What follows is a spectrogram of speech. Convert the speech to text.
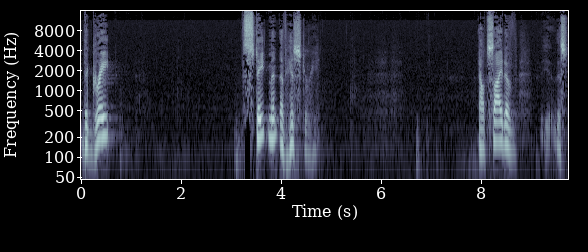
The great statement of history. Outside of this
